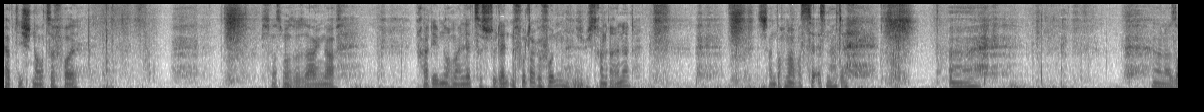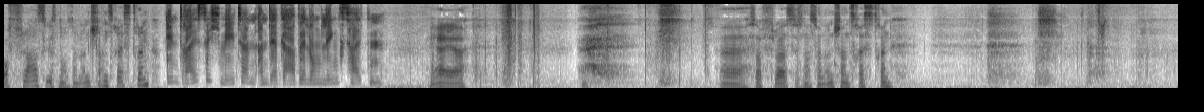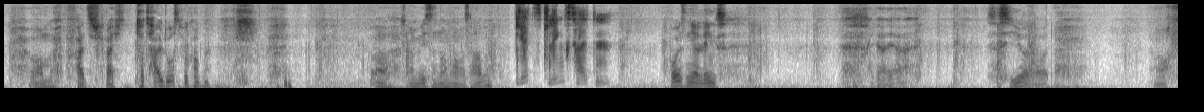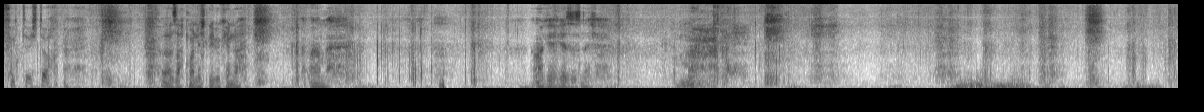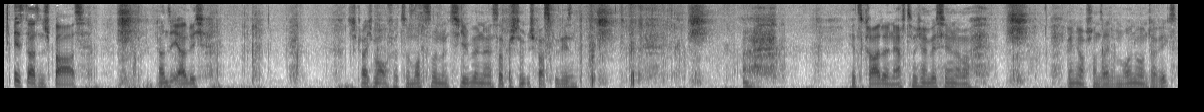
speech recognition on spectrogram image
Ich habe die Schnauze voll. Ich das mal so sagen darf. Gerade eben noch mein letztes Studentenfutter gefunden. Ich mich daran erinnert. Dass ich dann doch noch was zu essen hatte. Äh, in meiner Softflaske ist noch so ein Anstandsrest drin. In 30 Metern an der Gabelung links halten. Ja, ja. Äh, Softflask ist noch so ein Anstandsrest drin. Um, falls ich gleich total Durst bekomme. Oh, dann wenigstens noch mal was habe. Jetzt links halten. Wo ist denn hier links? Ja, ja. Ist das hier oder was? Ach, fick dich doch. Äh, sagt man nicht, liebe Kinder. Ähm. Okay, hier ist es nicht. Ist das ein Spaß? Ganz ehrlich. Ich gleich mal aufhöre zu motzen und im Ziel bin, dann ist das bestimmt ein Spaß gewesen. Jetzt gerade nervt es mich ein bisschen, aber ich bin ja auch schon seit um 9 Uhr unterwegs.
